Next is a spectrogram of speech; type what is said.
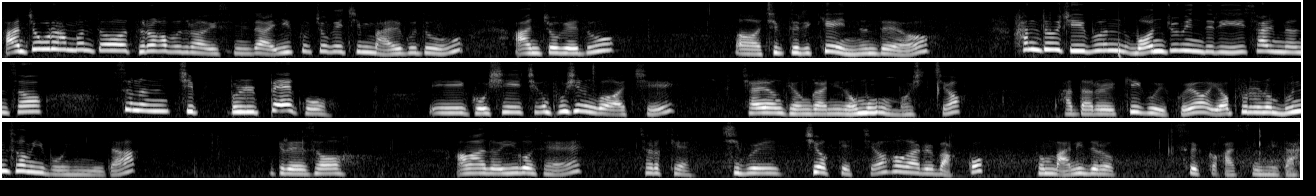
안쪽으로 한 번 더 들어가 보도록 하겠습니다. 입구 쪽에 집 말고도 안쪽에도 어, 집들이 꽤 있는데요. 한두 집은 원주민들이 살면서 쓰는 집을 빼고 이곳이 지금 보시는 것 같이 자연 경관이 너무 멋있죠. 바다를 끼고 있고요. 옆으로는 문섬이 보입니다. 그래서 아마도 이곳에 저렇게 집을 지었겠죠. 허가를 받고 돈 많이 들었을 것 같습니다.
